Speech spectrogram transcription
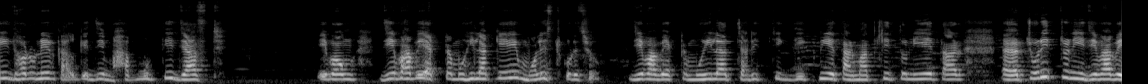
এই ধরনের কালকে যে ভাবমূর্তি জাস্ট এবং যেভাবে একটা মহিলাকে মলেস্ট করেছ, যেভাবে একটা মহিলার চারিত্রিক দিক নিয়ে, তার মাতৃত্ব নিয়ে, তার চরিত্র নিয়ে যেভাবে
